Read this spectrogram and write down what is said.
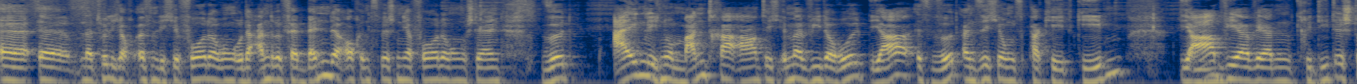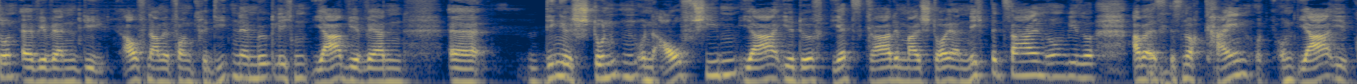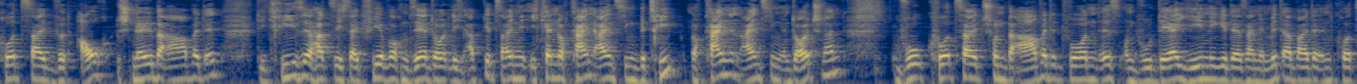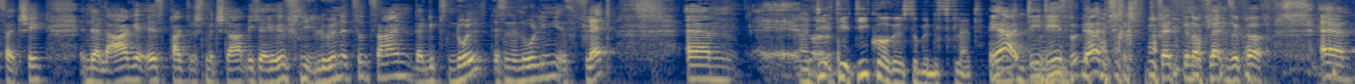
äh, äh, natürlich auch öffentliche Forderungen oder andere Verbände auch inzwischen ja Forderungen stellen, wird eigentlich nur mantraartig immer wiederholt, ja, es wird ein Sicherungspaket geben. Ja, mhm. wir werden Kredite stunden, äh, wir werden die Aufnahme von Krediten ermöglichen. Ja, wir werden äh, Dinge stunden und aufschieben. Ja, ihr dürft jetzt gerade mal Steuern nicht bezahlen, irgendwie so. Aber es ist noch kein, und, und ja, die Kurzzeit wird auch schnell bearbeitet. Die Krise hat sich seit vier Wochen sehr deutlich abgezeichnet. Ich kenne noch keinen einzigen Betrieb, noch keinen einzigen in Deutschland, wo Kurzzeit schon bearbeitet worden ist und wo derjenige, der seine Mitarbeiter in Kurzzeit schickt, in der Lage ist, praktisch mit staatlicher Hilfe die Löhne zu zahlen. Da gibt's null, ist eine Nulllinie, ist flat. Ähm, äh, die, die, die Kurve ist zumindest flat. Ja, die, die ist, ja, die, flat, genau, flatten the curve. Ähm,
